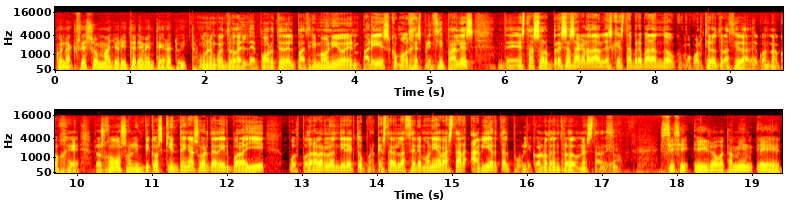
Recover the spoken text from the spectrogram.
con acceso mayoritariamente gratuito. Un encuentro del deporte, del patrimonio en París como ejes principales de estas sorpresas agradables que está preparando como cualquier otra ciudad ¿eh? cuando acoge los Juegos Olímpicos. Quien tenga suerte de ir por allí, pues podrá verlo en directo, porque esta vez la ceremonia va a estar abierta al público, no dentro de un estadio. Sí, sí, y luego también eh,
